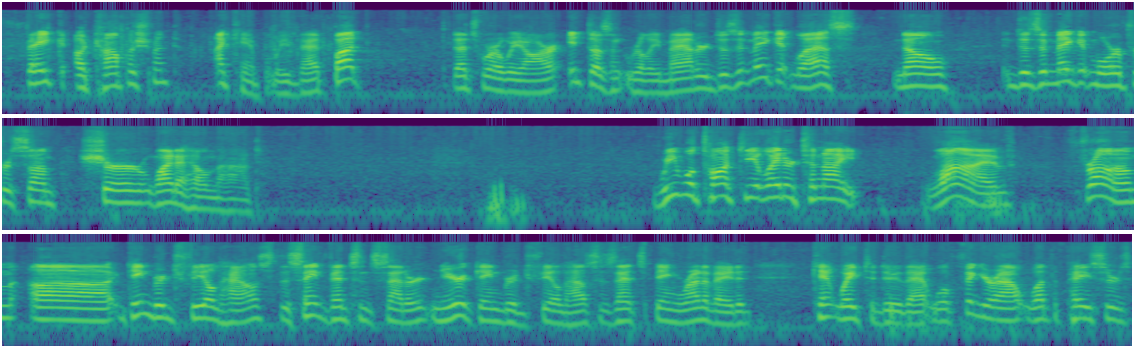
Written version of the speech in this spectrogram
fake accomplishment? I can't believe that, but that's where we are. It doesn't really matter. Does it make it less? No. Does it make it more for some? Sure. Why the hell not? We will talk to you later tonight, live from uh, Gainbridge Fieldhouse, the St. Vincent Center near Gainbridge Fieldhouse, as that's being renovated. Can't wait to do that. We'll figure out what the Pacers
